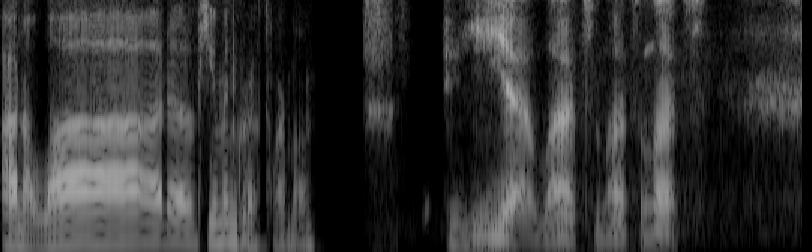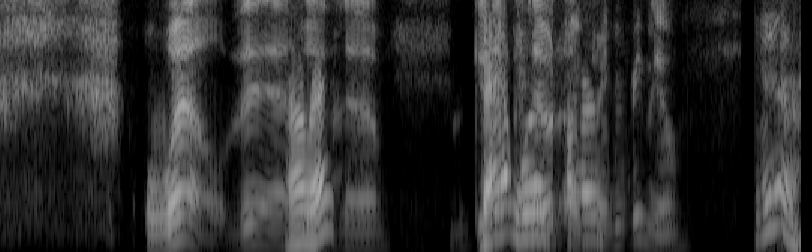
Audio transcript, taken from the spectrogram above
on a lot of human growth hormone. Yeah, lots and lots and lots. Well, then, All right. was a good That was our- Review. Yeah.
